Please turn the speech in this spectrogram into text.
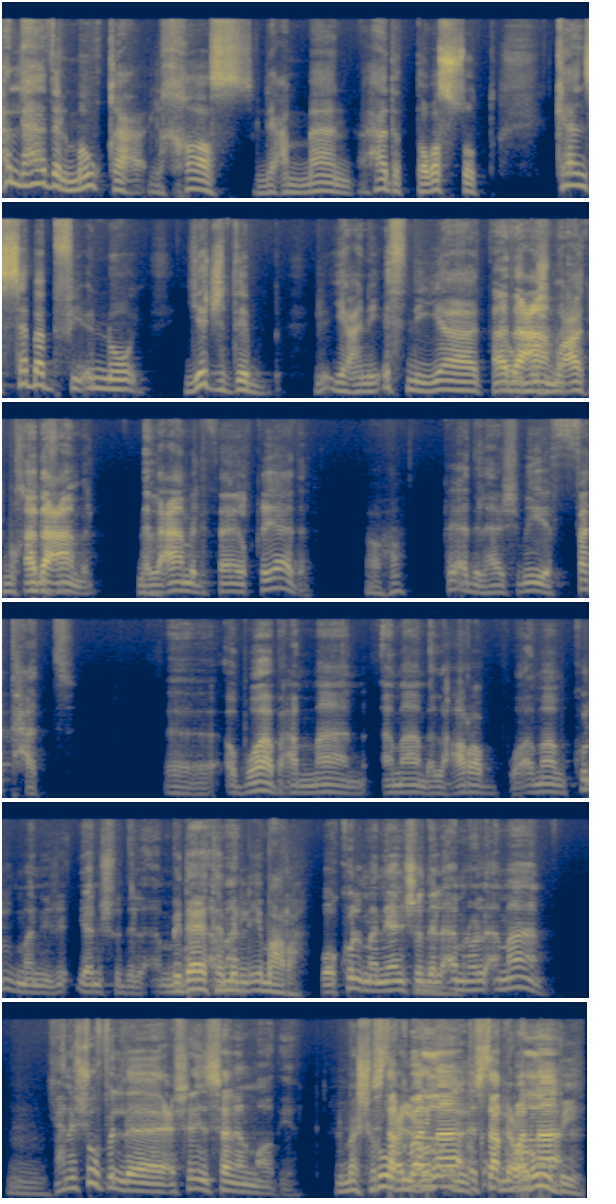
هل هذا الموقع الخاص لعمان هذا التوسط كان سبب في إنه يجذب يعني إثنيات هذا عامل. مجموعات مختلفة هذا عامل نعم. العامل الثاني القيادة أها. القيادة الهاشمية فتحت آه، أبواب عمان أمام العرب وأمام كل من ينشد الأمن بداية من والأمان. الإمارة. وكل من ينشد مم. الأمن والأمان. مم. يعني شوف ال 20 سنة الماضية. المشروع استقبلنا استقبلنا العروبي.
